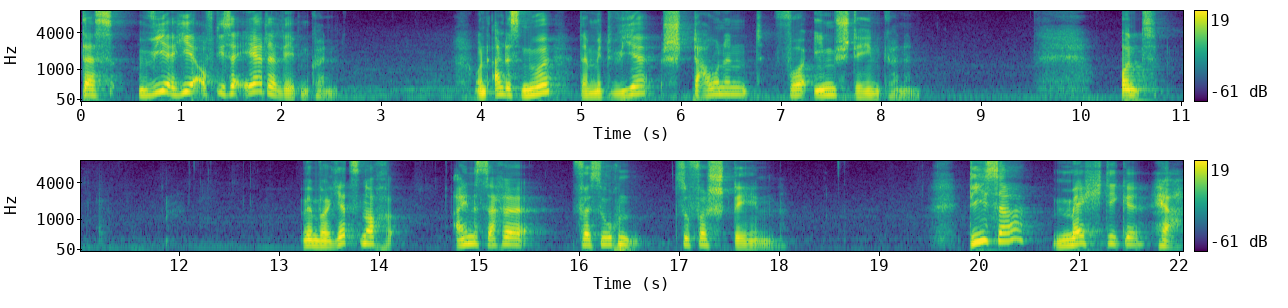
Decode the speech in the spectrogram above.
dass wir hier auf dieser Erde leben können. Und alles nur, damit wir staunend vor ihm stehen können. Und wenn wir jetzt noch eine Sache versuchen zu verstehen, dieser mächtige Herr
